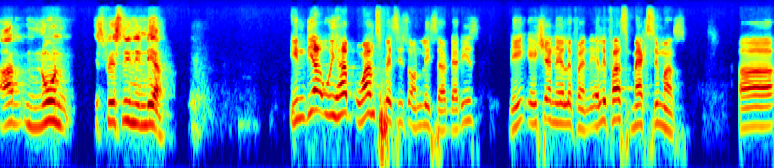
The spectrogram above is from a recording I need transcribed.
are known, especially in India? India, we have one species only, sir. That is the Asian elephant, Elephas maximus. Uh,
